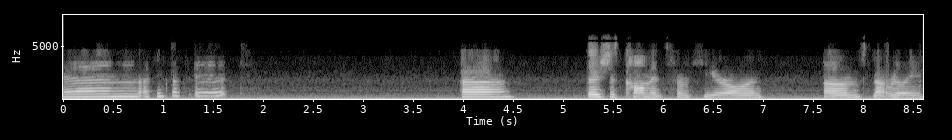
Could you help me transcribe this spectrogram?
and I think that's it. Uh, there's just comments from here on. Um, it's not really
